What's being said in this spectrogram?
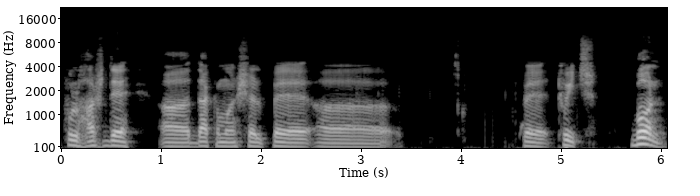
Full HD, uh, dacă mă înșel pe, uh, pe Twitch. Bun,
